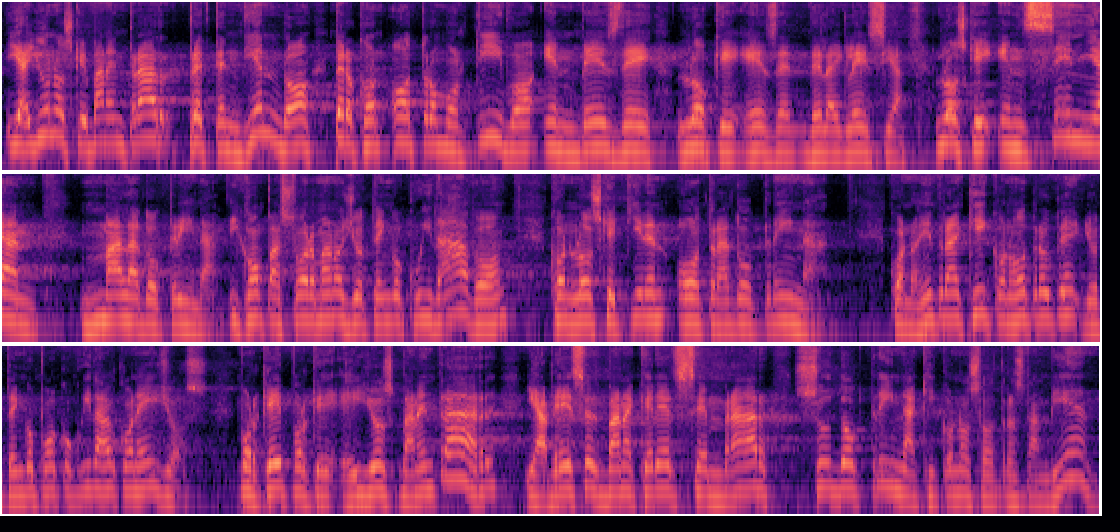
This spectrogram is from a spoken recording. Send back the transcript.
Y hay unos que van a entrar pretendiendo, pero con otro motivo en vez de lo que es de la iglesia. Los que enseñan mala doctrina. Y como pastor, hermanos, yo tengo cuidado con los que tienen otra doctrina. Cuando entran aquí con otra doctrina, yo tengo poco cuidado con ellos. ¿Por qué? Porque ellos van a entrar y a veces van a querer sembrar su doctrina aquí con nosotros también.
